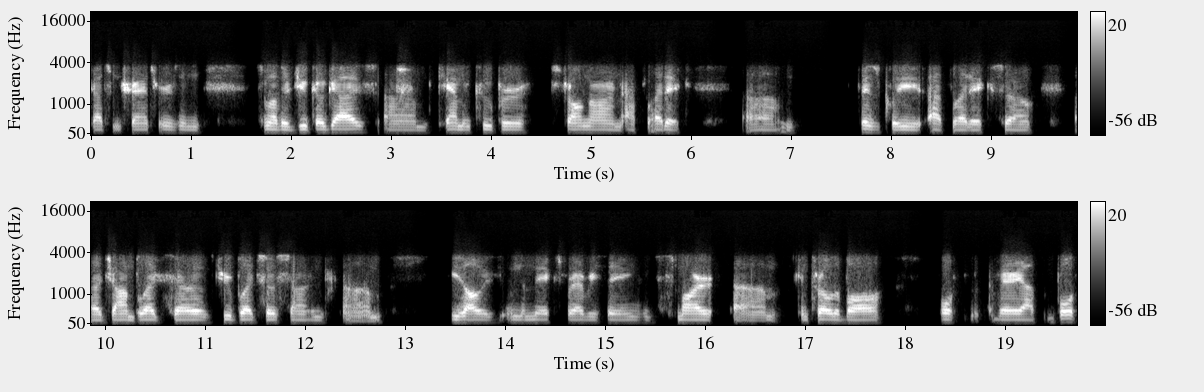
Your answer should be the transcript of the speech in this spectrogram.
got some transfers and some other JUCO guys. Um, Cammon Cooper, strong arm, athletic, um, physically athletic. So uh, John Bledsoe, Drew Bledsoe's son. Um, he's always in the mix for everything. He's smart, um, can throw the ball. Both very both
